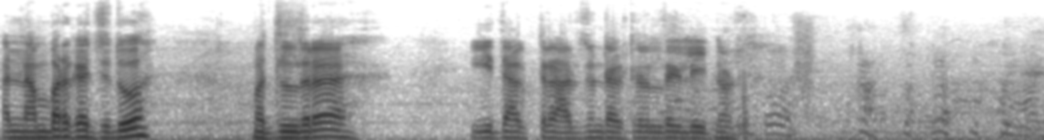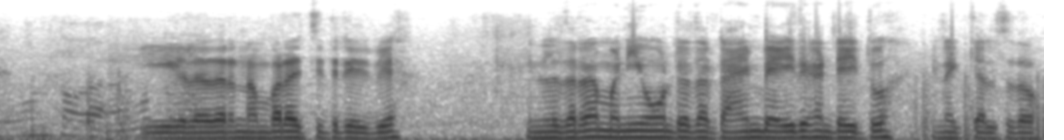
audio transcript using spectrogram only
ಅಲ್ಲಿ ನಂಬರ್ ಹಚ್ಚಿದ್ವು ಮತ್ತಿಲ್ದ್ರೆ ಈ ಡಾಕ್ಟರ್ ಅರ್ಜುನ್ ಡಾಕ್ಟರ್ ಇಲ್ದ್ರೆ ಇಲ್ಲಿ ನೋಡ್ರಿ. ಈಗ ನಂಬರ್ ಹಚ್ಚಿದ್ರಿ ಇದು ಇಲ್ಲದ್ರ ಮನೆ ಹೊಂಟದ ಟೈಮ್ ಬಿ ಐದು ಗಂಟೆ ಆಯಿತು. ಇನ್ನು ಕೆಲಸದವು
